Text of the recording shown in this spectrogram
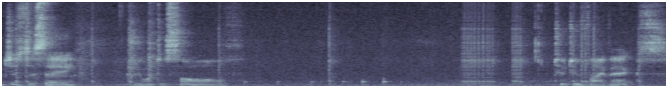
Which is to say, we want to solve 225x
